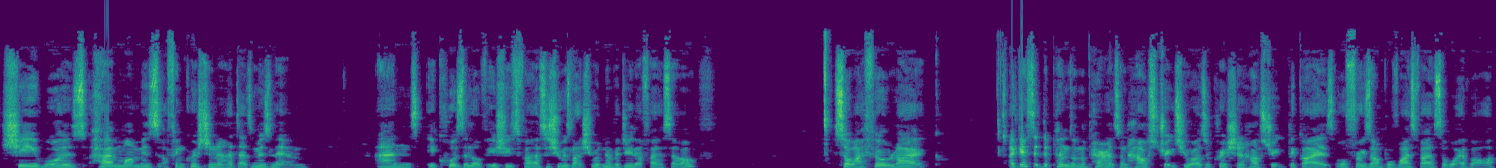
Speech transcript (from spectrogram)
she was her mum is I think Christian and her dad's Muslim, and it caused a lot of issues for her. So she was like she would never do that for herself. So I feel like I guess it depends on the parents on how strict you are as a Christian, how strict the guy is, or for example, vice versa, whatever,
